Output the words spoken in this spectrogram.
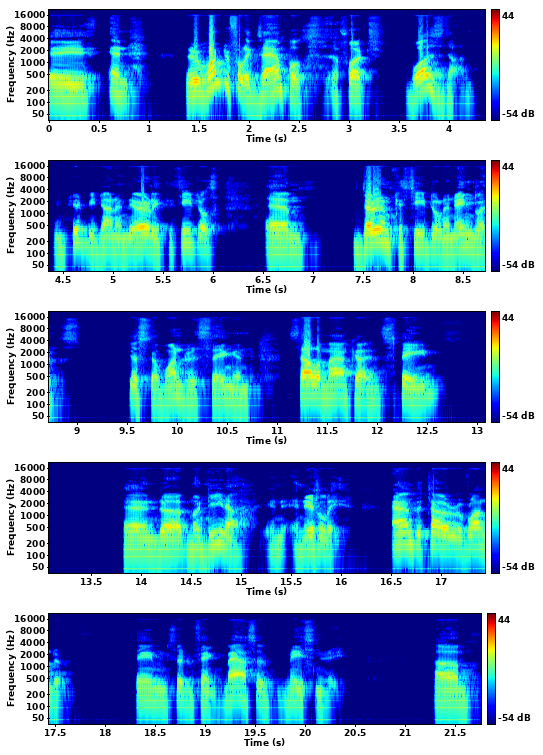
Uh, and there are wonderful examples of what was done and could be done in the early cathedrals. Um, Durham Cathedral in England's just a wondrous thing, and Salamanca in Spain, and uh, Modena in, in Italy, and the Tower of London. Same sort of thing, massive masonry. Um,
